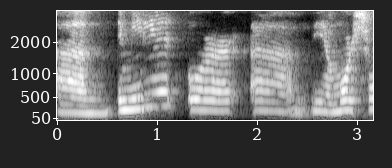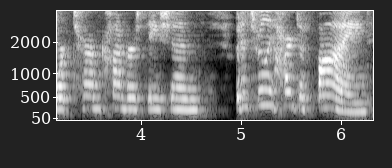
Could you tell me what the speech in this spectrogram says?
um, immediate or, um, you know, more short-term conversations, but it's really hard to find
